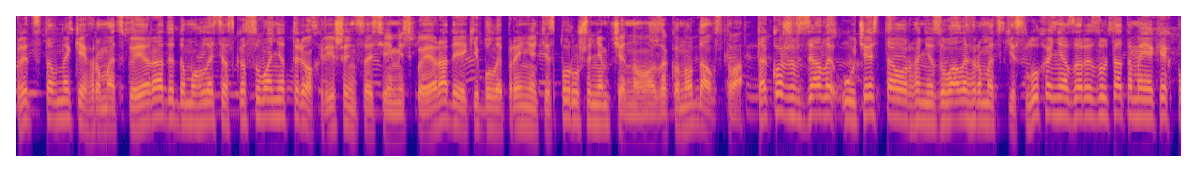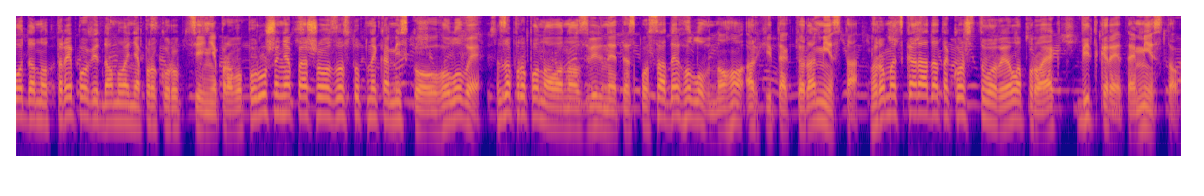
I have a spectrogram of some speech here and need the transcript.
Представники громадської ради домоглися скасування трьох рішень сесії міської ради, які були прийняті з порушенням чинного законодавства. Також взяли участь та організували громадські слухання, за результатами яких подано три повідомлення про корупційні правопорушення першого заступника міського голови. Запропоновано звільнити з посади головного архітектора міста. Громадська рада також створила проект Відкрите місто.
